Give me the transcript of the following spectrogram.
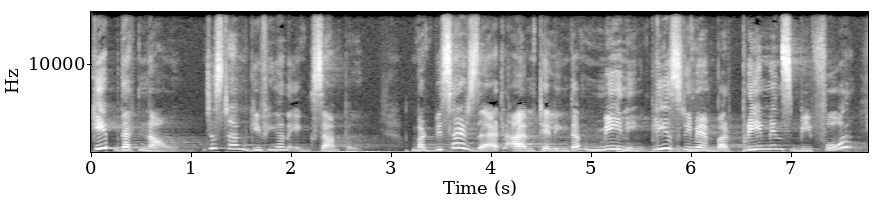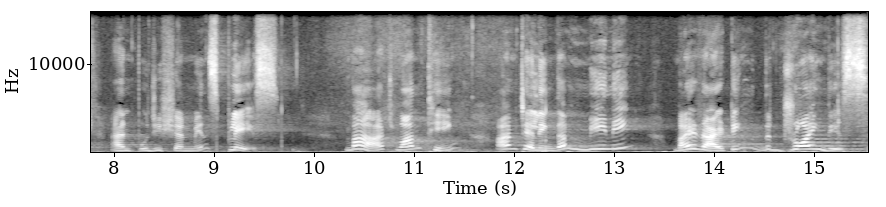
keep that noun. Just I am giving an example but besides that I am telling the meaning. Please remember pre means before and position means place. But one thing I am telling the meaning by writing the drawing this.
